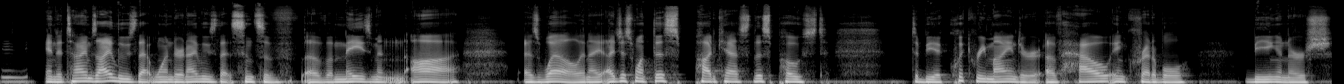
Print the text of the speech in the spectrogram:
And at times I lose that wonder and I lose that sense of, of amazement and awe as well. And I, I just want this podcast, this post, to be a quick reminder of how incredible being a nurse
